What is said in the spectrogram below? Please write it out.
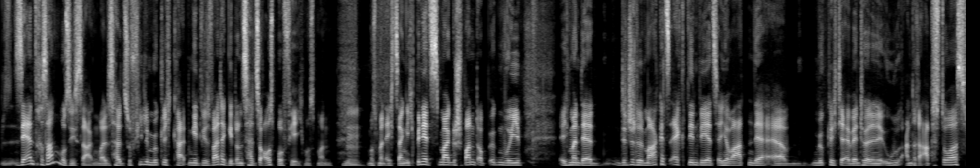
sehr interessant, muss ich sagen, weil es halt so viele Möglichkeiten geht, wie es weitergeht. Und es ist halt so ausbaufähig, muss man, hm. muss man echt sagen. Ich bin jetzt mal gespannt, ob irgendwie, ich meine, der Digital Markets Act, den wir jetzt hier warten, der ermöglicht ja eventuell in der EU andere App Stores.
